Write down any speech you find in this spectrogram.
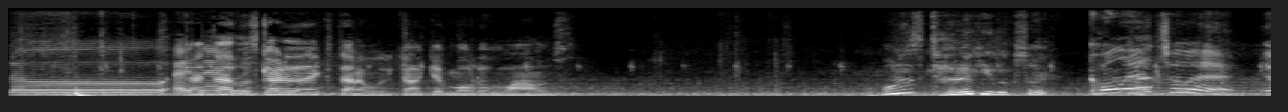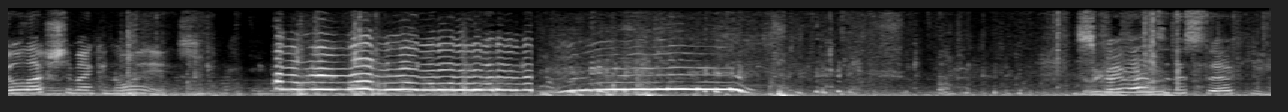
Hello, and Hey, Dad, let's go to the next animal. We can't give them all to the llamas. Why does turkey look so? Call out to it. It will actually make a noise. Scream out to this turkey.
